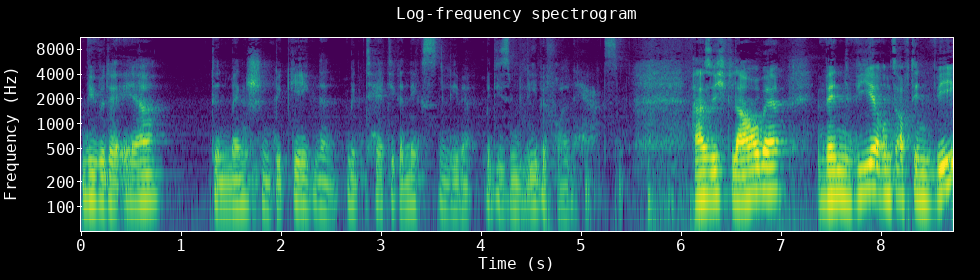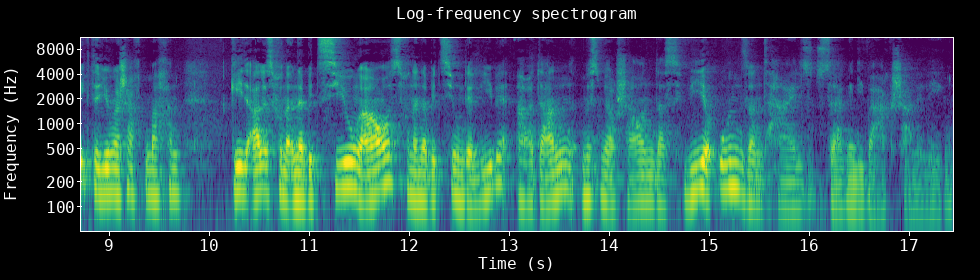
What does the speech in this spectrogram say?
Wie würde er den Menschen begegnen mit tätiger Nächstenliebe, mit diesem liebevollen Herzen. Also ich glaube, wenn wir uns auf den Weg der Jüngerschaft machen, geht alles von einer Beziehung aus, von einer Beziehung der Liebe, aber dann müssen wir auch schauen, dass wir unseren Teil sozusagen in die Waagschale legen.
